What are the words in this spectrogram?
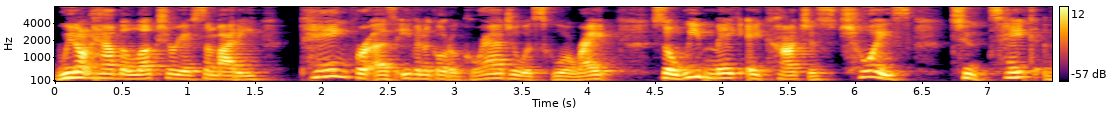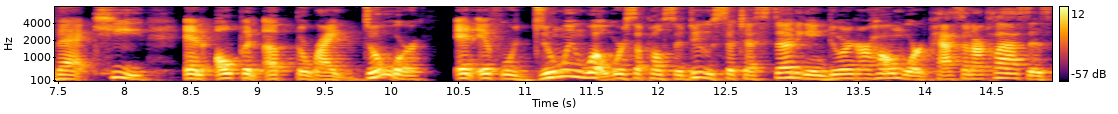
We don't have the luxury of somebody paying for us even to go to graduate school, right? So we make a conscious choice to take that key and open up the right door and if we're doing what we're supposed to do, such as studying, doing our homework, passing our classes,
